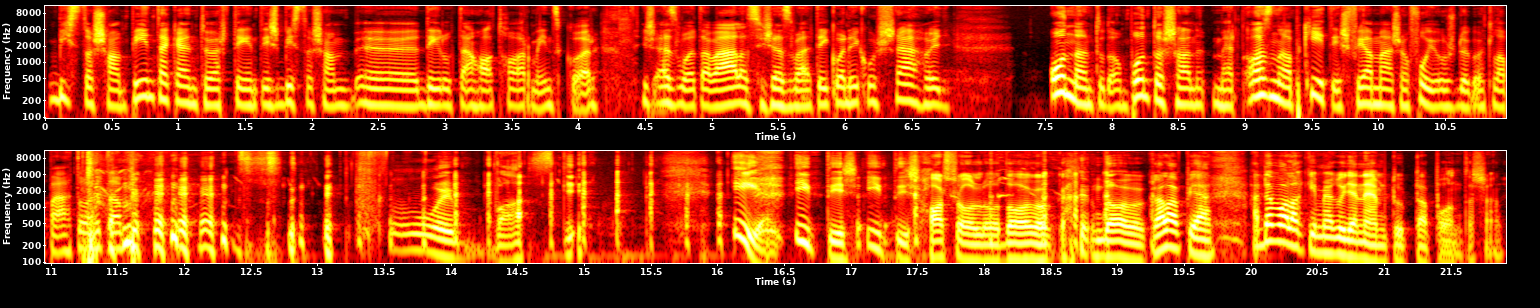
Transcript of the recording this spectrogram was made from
biztosan pénteken történt, és biztosan délután 6.30-kor. És ez volt a válasz, és ez vált ikonikussá, hogy Onnan tudom pontosan, mert aznap két és fél más a folyós dögöt lapátoltam. Fúj, baszki. Igen, itt is, itt is hasonló dolgok, dolgok alapján, hát de valaki meg ugye nem tudta pontosan.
